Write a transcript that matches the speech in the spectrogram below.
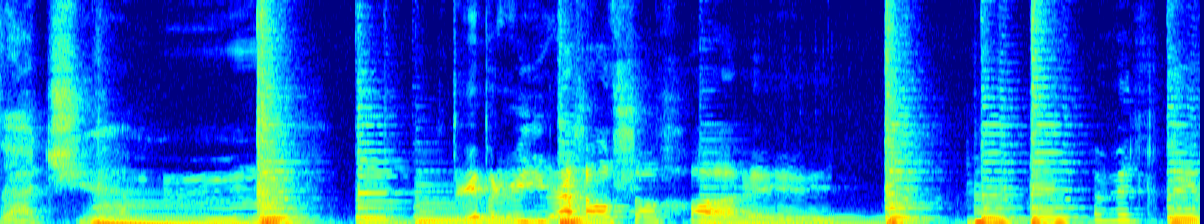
Зачем ты приехал в Шанхай? Ведь ты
